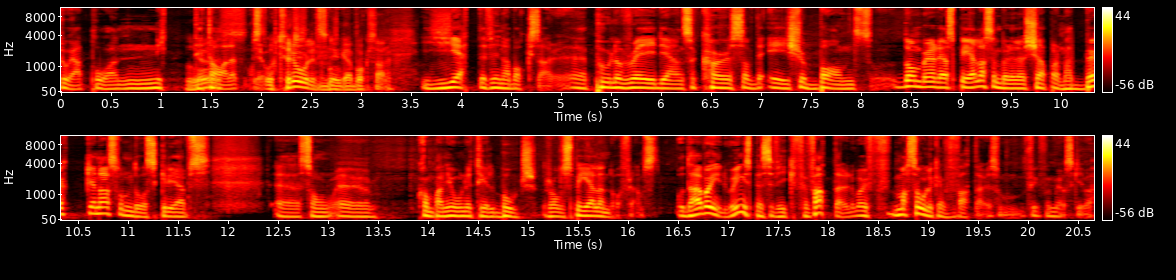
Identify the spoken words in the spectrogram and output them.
tror jag, på 90-talet. Just det. Otroligt snygga boxar. Jättefina boxar. Eh, Pool of Radiance och Curse of the Azure Bonds. De började jag spela, sen började jag köpa de här böckerna som då skrevs eh, som eh, kompanjoner till bordsrollspelen då främst. Och det här var ju det var ingen specifik författare, det var ju massa olika författare som fick vara med och skriva.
